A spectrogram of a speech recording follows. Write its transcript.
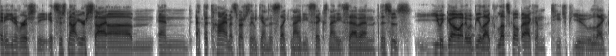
in a university. It's just not your style. Um, and at the time, especially again, this is like 96, 97, this was, you would go and it would be like, let's go back and teach you like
